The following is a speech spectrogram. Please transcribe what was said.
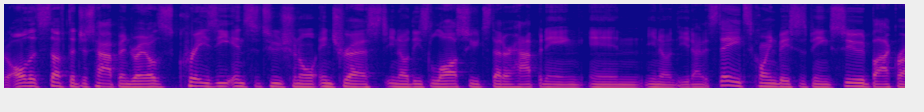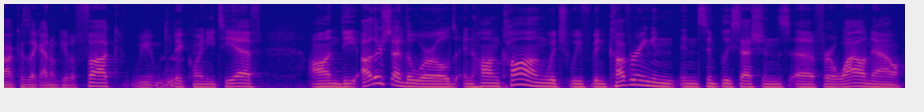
All the stuff that just happened, right? All this crazy institutional interest, you know, these lawsuits that are happening in, you know, the United States. Coinbase is being sued. BlackRock is like, I don't give a fuck. Bitcoin ETF. On the other side of the world, in Hong Kong, which we've been covering in, in Simply Sessions uh, for a while now,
